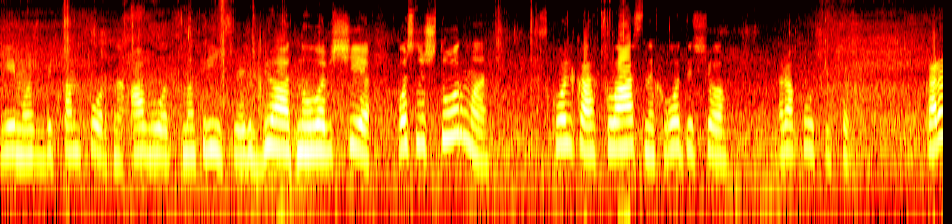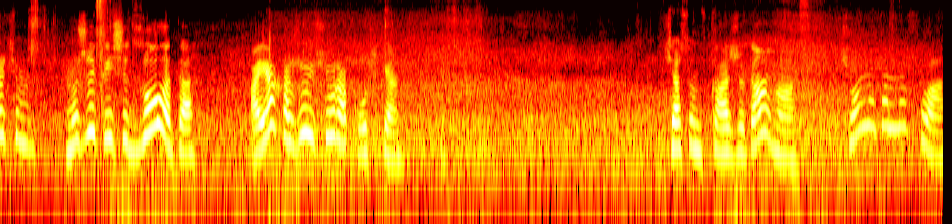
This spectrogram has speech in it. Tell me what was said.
Ей может быть комфортно. А вот, смотрите, ребят, ну вообще, после шторма сколько классных, вот еще ракушечек. Короче, мужик ищет золото, а я хожу ищу ракушки. Сейчас он скажет, ага, что она там нашла?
